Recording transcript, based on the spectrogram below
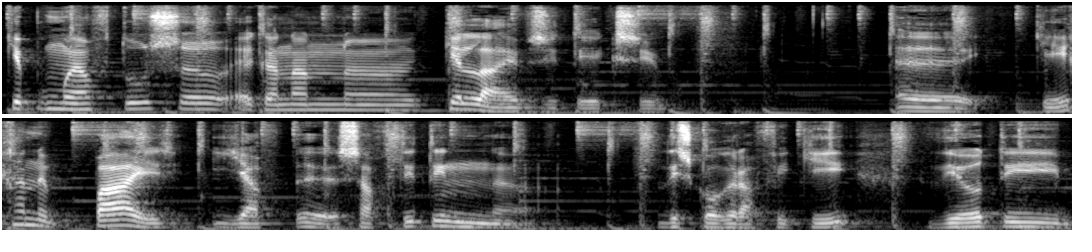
και που με αυτούς ε, έκαναν ε, και live GTX ε, και είχαν πάει για, ε, σε αυτή την ε, δισκογραφική διότι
